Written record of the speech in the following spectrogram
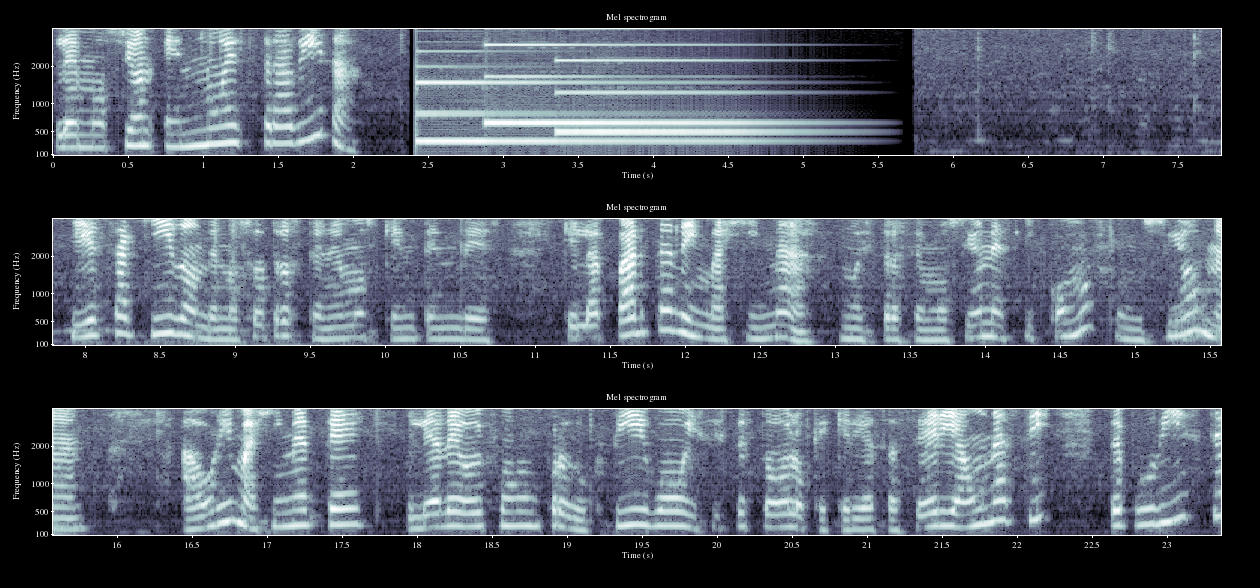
la emoción en nuestra vida. Y es aquí donde nosotros tenemos que entender que la parte de imaginar nuestras emociones y cómo funcionan, ahora imagínate, el día de hoy fue un productivo, hiciste todo lo que querías hacer y aún así te pudiste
